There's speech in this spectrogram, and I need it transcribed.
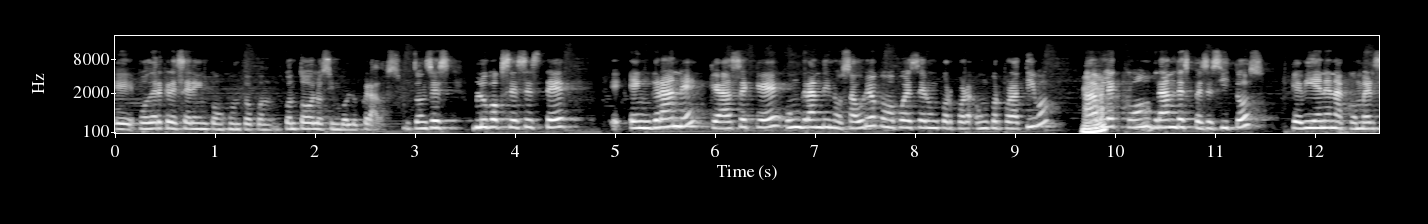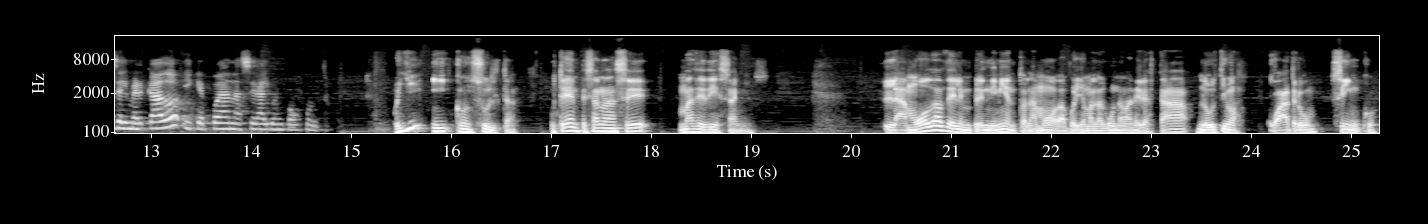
eh, poder crecer en conjunto con, todos los involucrados. Entonces, Blue Box es este eh, engrane que hace que un gran dinosaurio, como puede ser un, un corporativo, hable con grandes pececitos que vienen a comerse el mercado y que puedan hacer algo en conjunto. Oye, y consulta, ustedes empezaron hace más de 10 años. La moda del emprendimiento, la moda, por llamarlo de alguna manera, está los últimos 4, 5,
